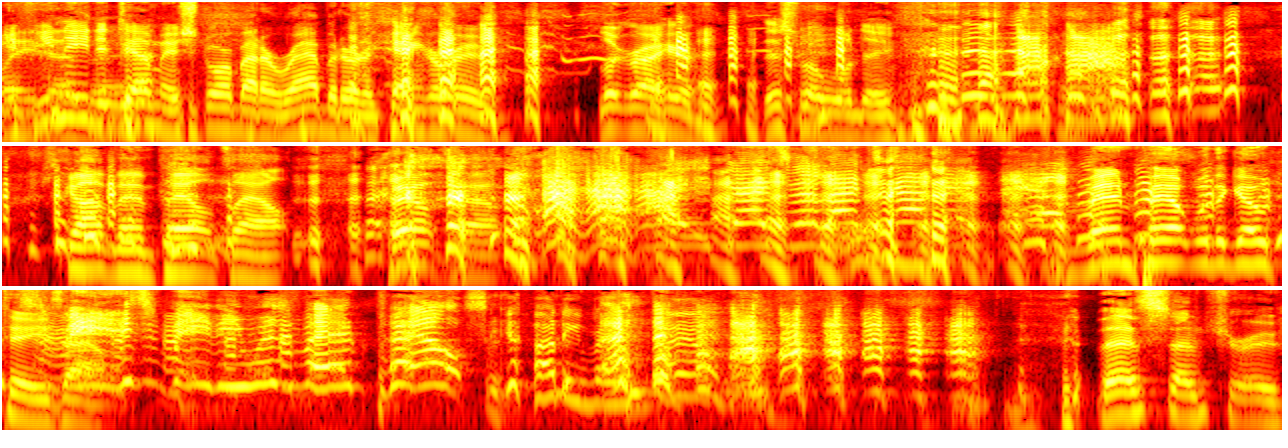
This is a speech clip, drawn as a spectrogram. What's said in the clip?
way if you need to tell me a story about a rabbit or a kangaroo, look right here. This is what we'll do. Scott Van Pelt's out. Pelt's out. Van Pelt with the goatees out. Speedy was Van Pelt. Scotty Van Pelt. That's so true.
